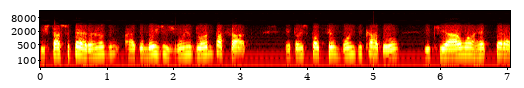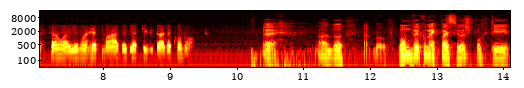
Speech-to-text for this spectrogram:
está superando a do mês de junho do ano passado. Então isso pode ser um bom indicador de que há uma recuperação aí, uma retomada de atividade econômica. É. Vamos ver como é que vai ser hoje, porque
